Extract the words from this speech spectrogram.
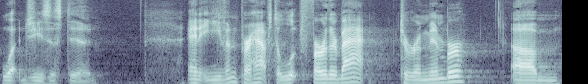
what Jesus did. And even perhaps to look further back, to remember um,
